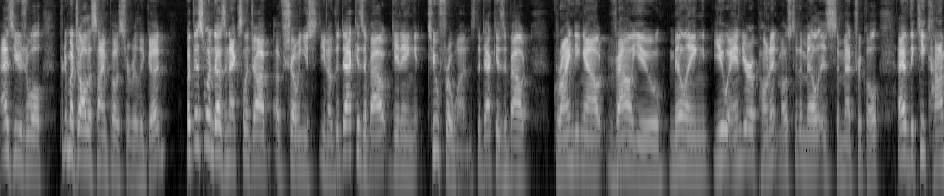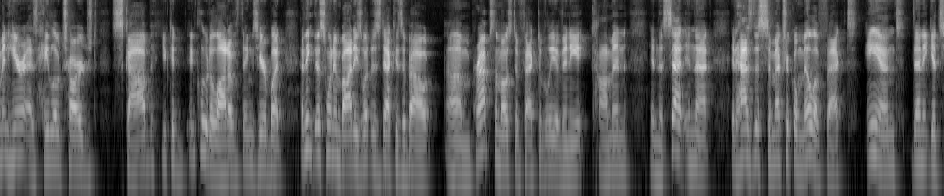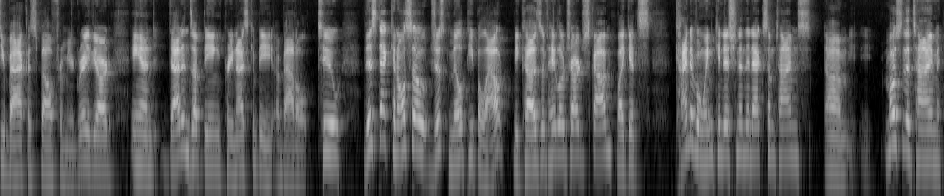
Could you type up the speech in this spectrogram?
as usual, pretty much all the signposts are really good. But this one does an excellent job of showing you, you know, the deck is about getting two for ones. The deck is about grinding out value, milling you and your opponent. Most of the mill is symmetrical. I have the key common here as halo charged Skaab. You could include a lot of things here, but I think this one embodies what this deck is about um, perhaps the most effectively of any common in the set in that it has this symmetrical mill effect and then it gets you back a spell from your graveyard and that ends up being pretty nice can be a battle too this deck can also just mill people out because of halo charge Skaab like it's kind of a win condition in the deck sometimes um, most of the time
